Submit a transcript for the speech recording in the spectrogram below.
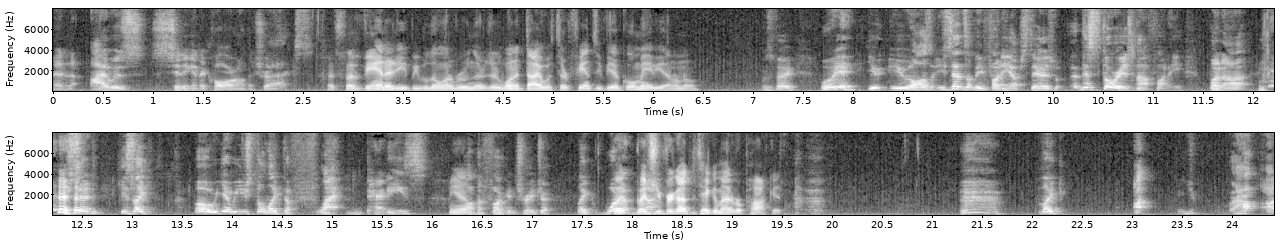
and I was sitting in a car on the tracks? That's the vanity. People don't want to ruin their. They want to die with their fancy vehicle. Maybe I don't know. It was very. Well, yeah, you you also you said something funny upstairs. This story is not funny, but uh, you said he's like, oh yeah, we used to like to flatten pennies Yeah. on the fucking train track. Like what? But but not- she forgot to take them out of her pocket. like, I, you, how uh,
